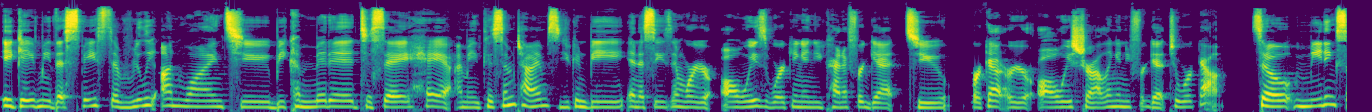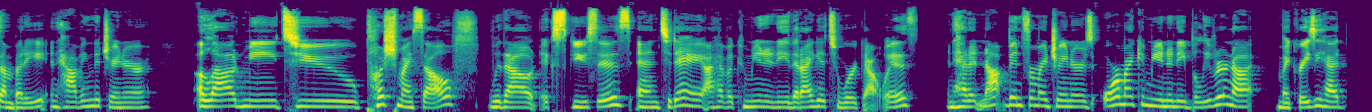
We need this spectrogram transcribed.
It gave me the space to really unwind, to be committed, to say, hey, I mean, because sometimes you can be in a season where you're always working and you kind of forget to work out, or you're always traveling and you forget to work out. So, meeting somebody and having the trainer allowed me to push myself without excuses. And today I have a community that I get to work out with. And had it not been for my trainers or my community, believe it or not, my crazy head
